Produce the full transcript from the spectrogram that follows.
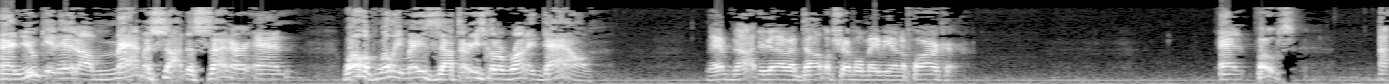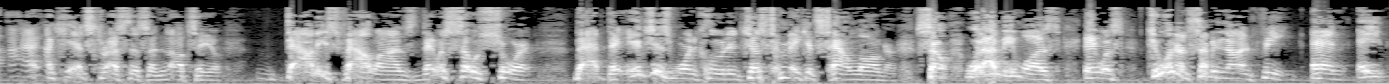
and you can hit a mammoth shot to center, and well, if Willie Mays is out there, he's going to run it down. If not, you're going to have a double, triple, maybe in a Parker. And folks, I, I, can't stress this enough to you. Downey's foul lines, they were so short that the inches were included just to make it sound longer. So what I mean was it was 279 feet and 8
